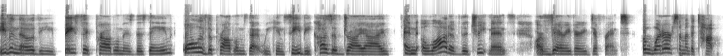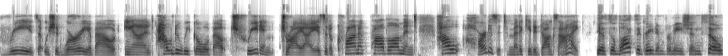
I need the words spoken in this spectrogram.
even though the basic problem is the same, all of the problems that we can see because of dry eye and a lot of the treatments are very, very different. But what are some of the top breeds that we should worry about? And how do we go about treating dry eye? Is it a chronic problem? And how hard is it to medicate a dog's eye? Yeah, so lots of great information. So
